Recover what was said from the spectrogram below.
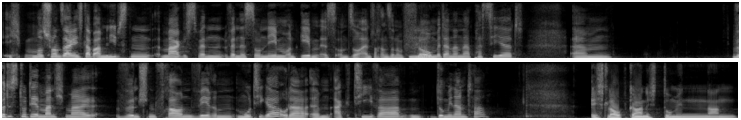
ich muss schon sagen, ich glaube, am liebsten mag ich es, wenn, wenn es so Nehmen und Geben ist und so einfach in so einem Flow mhm. miteinander passiert. Ähm, würdest du dir manchmal wünschen, Frauen wären mutiger oder ähm, aktiver, dominanter? Ich glaube gar nicht, dominant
